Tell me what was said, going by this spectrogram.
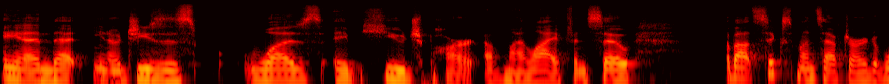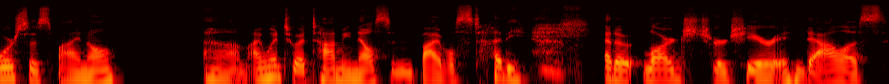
And that, you know, Jesus was a huge part of my life. And so about six months after our divorce was final, um, I went to a Tommy Nelson Bible study at a large church here in Dallas.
